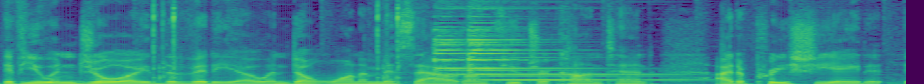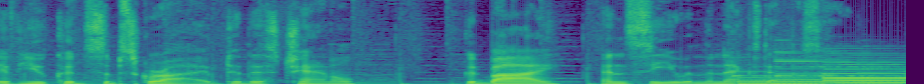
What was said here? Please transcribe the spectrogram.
If you enjoyed the video and don't want to miss out on future content, I'd appreciate it if you could subscribe to this channel. Goodbye, and see you in the next episode.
